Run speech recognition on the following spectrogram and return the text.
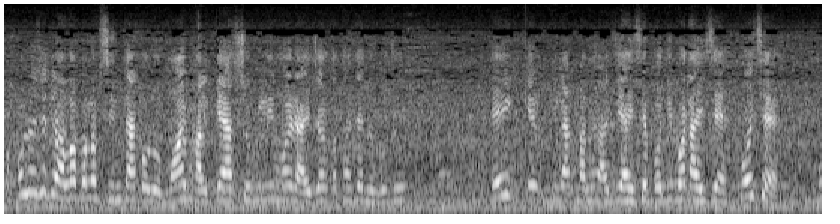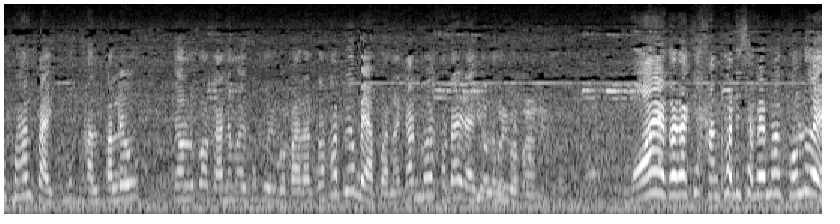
সকলোৱে যদি অলপ অলপ চিন্তা কৰোঁ মই ভালকৈ আছোঁ বুলি মই ৰাইজৰ কথা যে নুবুজোঁ এইবিলাক মানুহ আজি আহিছে প্ৰদীপত আহিছে কৈছে মোক ভাল পায় মোক ভাল পালেও তেওঁলোকৰ কাৰণে মই একো কৰিব পৰা নাই। তথাপিও বেয়া পোৱা নাই কাৰণ মই সদায় ৰাইজৰ কৰিব পৰা নাই? মই এগৰাকী সাংসদ হিচাপে মই ক'লোৱে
